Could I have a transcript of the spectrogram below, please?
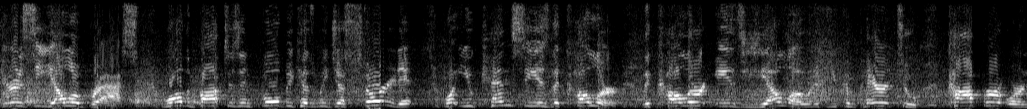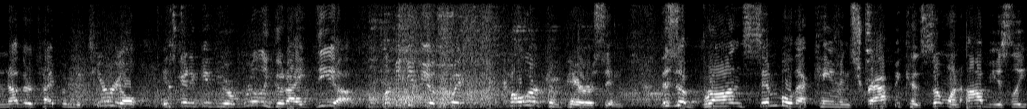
you're going to see yellow brass. While the box is in full because we just started it, what you can see is the color. The color is yellow, and if you compare it to copper or another type of material, it's going to give you a really good idea. Let me give you a quick color comparison. This is a bronze cymbal that came in scrap because someone obviously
